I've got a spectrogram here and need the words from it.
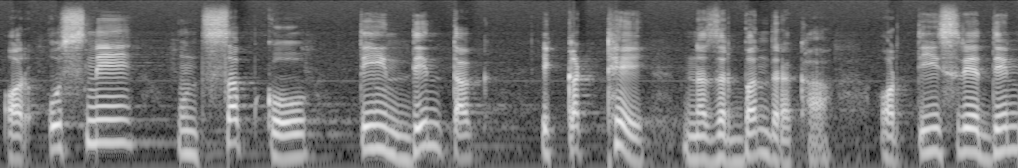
اور اس نے ان سب کو تین دن تک اکٹھے نظر بند رکھا اور تیسرے دن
